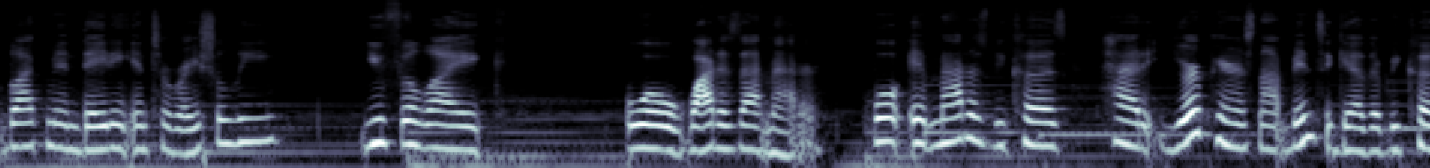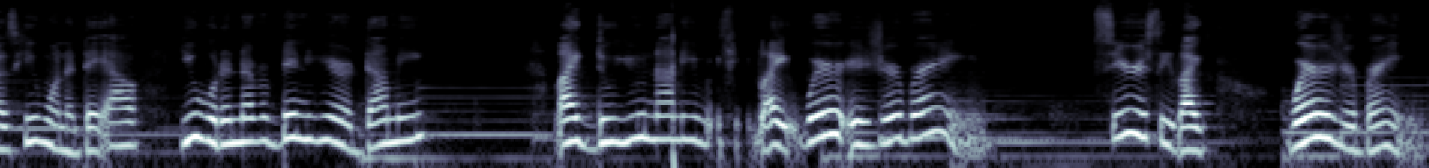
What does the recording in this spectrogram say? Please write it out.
black men dating interracially. You feel like, well, why does that matter? Well, it matters because had your parents not been together because he wanted a day out, you would have never been here, dummy. Like, do you not even, like, where is your brain? Seriously, like, where is your brain?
